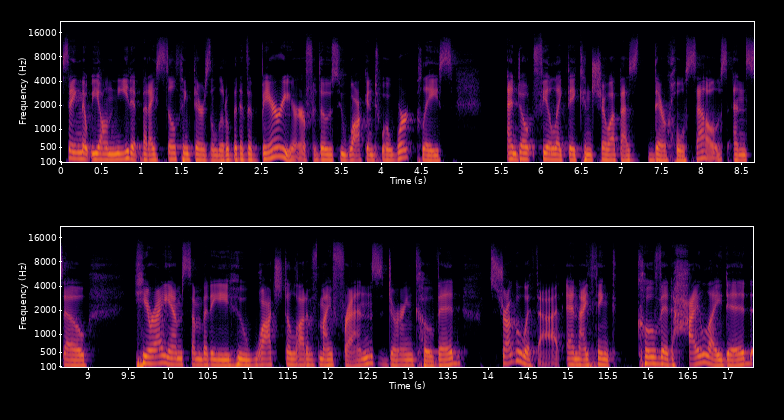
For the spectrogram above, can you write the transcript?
saying that we all need it, but I still think there's a little bit of a barrier for those who walk into a workplace and don't feel like they can show up as their whole selves. And so here I am somebody who watched a lot of my friends during COVID struggle with that and I think COVID highlighted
